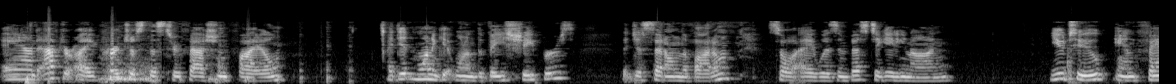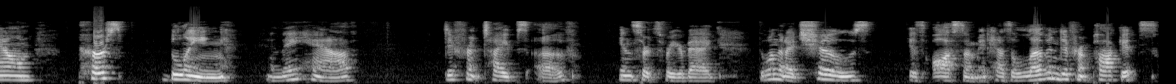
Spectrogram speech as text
And after I purchased this through Fashionphile, I didn't want to get one of the base shapers that just sat on the bottom, so I was investigating on YouTube and found Purse Bling, and they have different types of inserts for your bag. The one that I chose is awesome. It has 11 different pockets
